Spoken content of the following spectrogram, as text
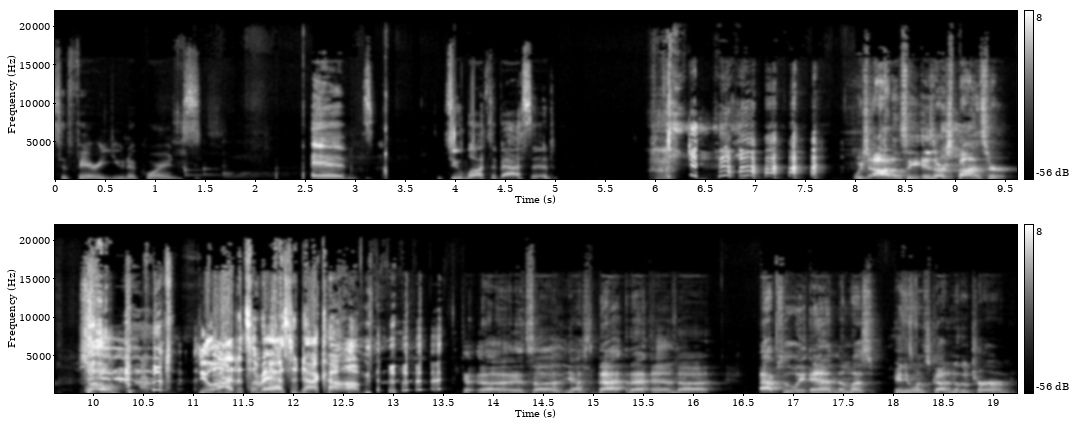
to fairy unicorns and do lots of acid. Which honestly is our sponsor. So Do lot at some acid.com. uh, it's uh yes that that and uh absolutely and unless anyone's got another turn,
